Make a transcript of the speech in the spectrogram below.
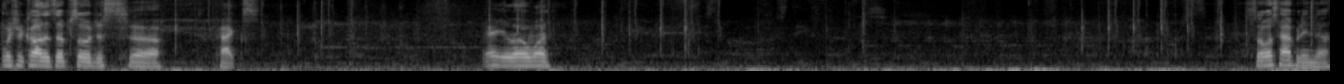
We should call this episode just uh, packs. Hey, you little one. So what's happening now?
